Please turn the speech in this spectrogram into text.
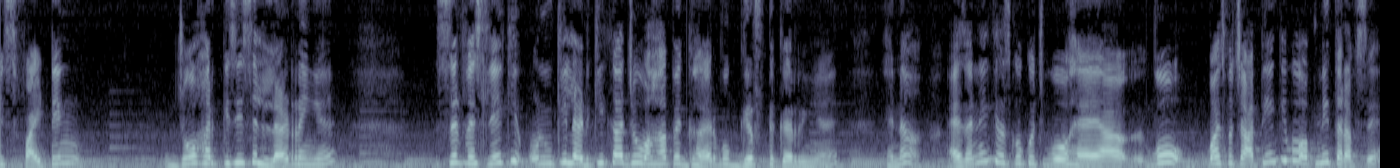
is fighting जो हर किसी से लड़ रही हैं, सिर्फ़ इसलिए कि उनकी लड़की का जो वहाँ पे घर, वो गिफ्ट कर रही हैं, है ना? ऐसा नहीं कि उसको कुछ वो है या वो बस वो चाहती हैं कि वो अपनी तरफ़ से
